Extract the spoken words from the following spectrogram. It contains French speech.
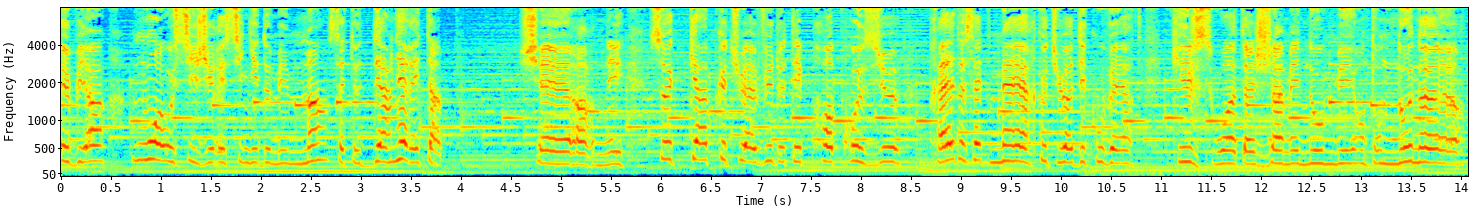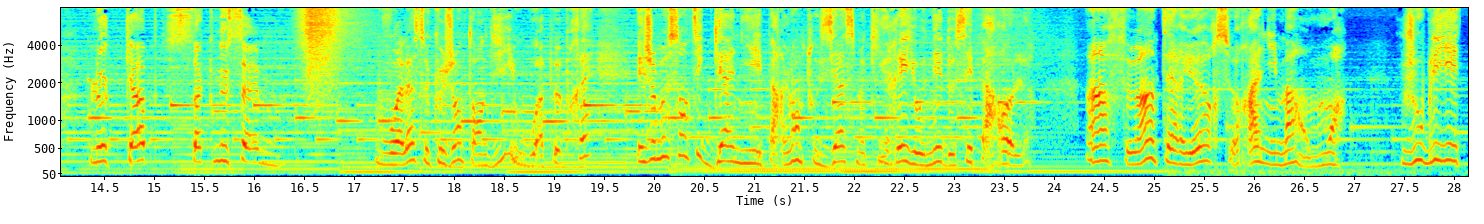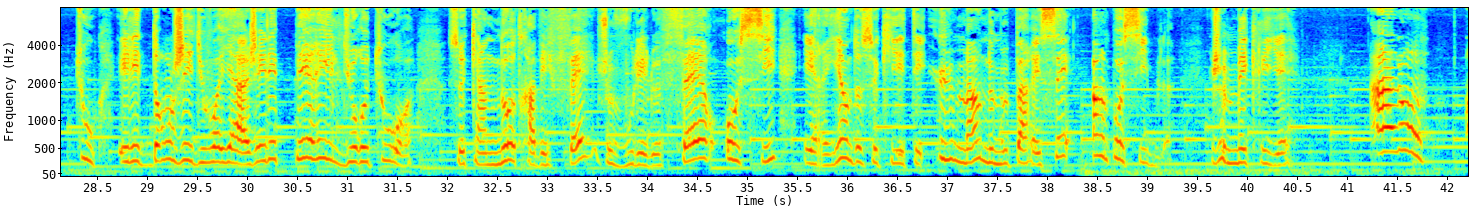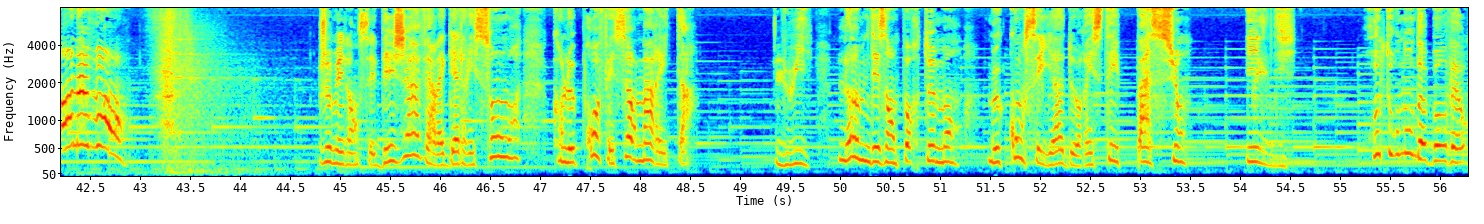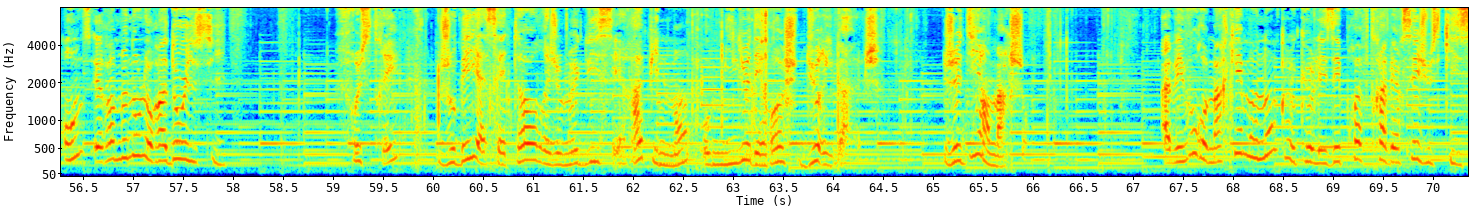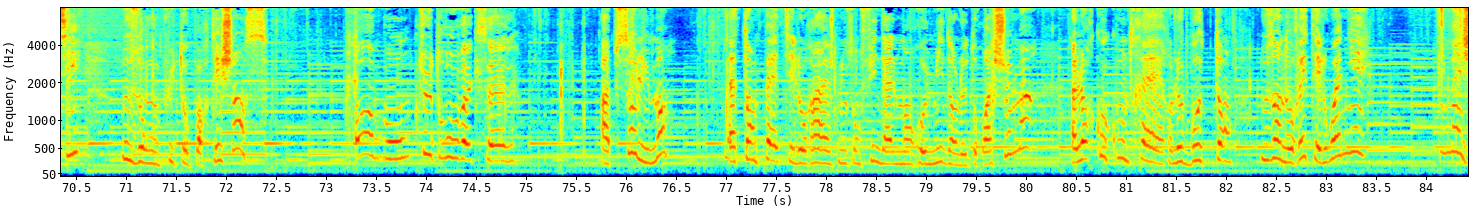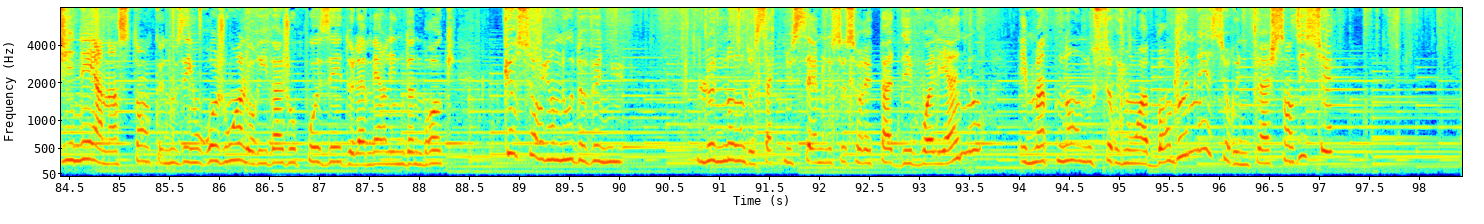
Eh bien, moi aussi j'irai signer de mes mains cette dernière étape. Cher Arné, ce cap que tu as vu de tes propres yeux, près de cette mer que tu as découverte, qu'il soit à jamais nommé en ton honneur le cap Saknussemm. Voilà ce que j'entendis, ou à peu près, et je me sentis gagné par l'enthousiasme qui rayonnait de ces paroles. Un feu intérieur se ranima en moi. J'oubliais tout et les dangers du voyage et les périls du retour. Ce qu'un autre avait fait, je voulais le faire aussi et rien de ce qui était humain ne me paraissait impossible. Je m'écriais Allons, en avant Je m'élançais déjà vers la galerie sombre quand le professeur m'arrêta. Lui, l'homme des emportements, me conseilla de rester patient. Il dit Retournons d'abord vers Hans et ramenons le radeau ici. Frustré, j'obéis à cet ordre et je me glissai rapidement au milieu des roches du rivage. Je dis en marchant Avez-vous remarqué, mon oncle, que les épreuves traversées jusqu'ici nous ont plutôt porté chance Oh bon, tu trouves, Axel? Absolument. La tempête et l'orage nous ont finalement remis dans le droit chemin, alors qu'au contraire, le beau temps nous en aurait éloignés. Imaginez un instant que nous ayons rejoint le rivage opposé de la mer Lindenbrock. Que serions-nous devenus? Le nom de Saknussemm ne se serait pas dévoilé à nous, et maintenant nous serions abandonnés sur une plage sans issue.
